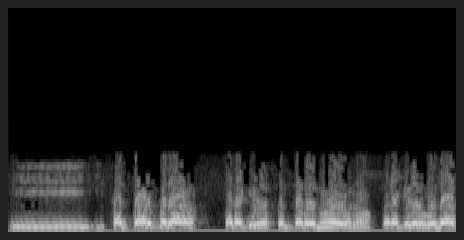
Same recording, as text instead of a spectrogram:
y, y saltar para para querer saltar de nuevo no para querer volar.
